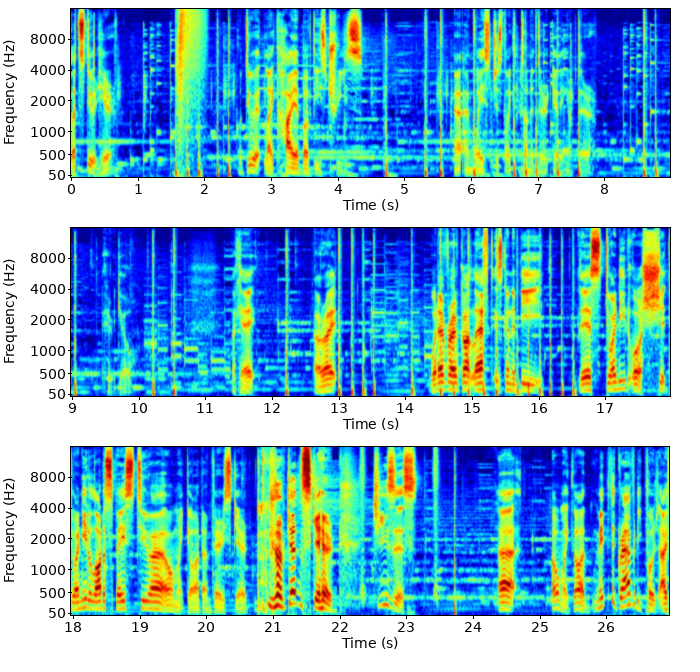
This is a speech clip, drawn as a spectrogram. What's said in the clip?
let's do it here. We'll do it like high above these trees uh, and waste just like a ton of dirt getting up there. Here we go. Okay. Alright. Whatever I've got left is going to be this. Do I need... Oh, shit. Do I need a lot of space to... Uh, oh, my God. I'm very scared. I'm getting scared. Jesus. Uh... Oh my god, maybe the gravity potion. I,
